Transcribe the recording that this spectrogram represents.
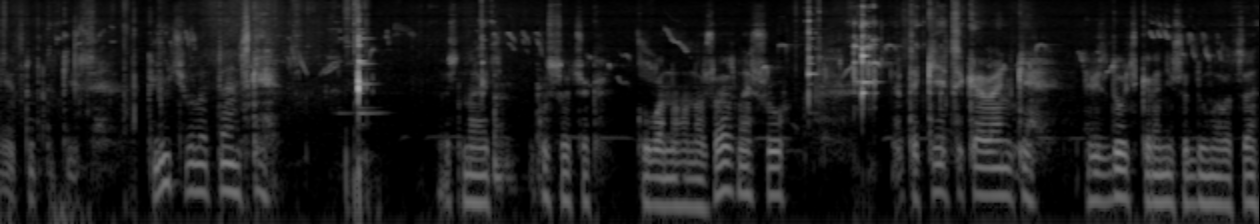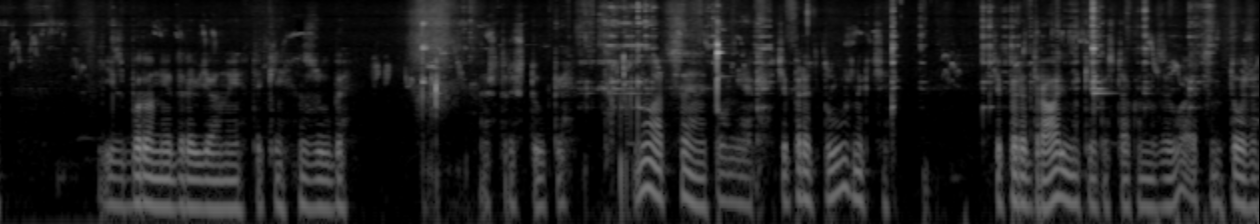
І тут такий ключ велетенський. Ось навіть кусочок кованого ножа знайшов. Такі цікавенькі гвіздочки раніше думав, оце із борони дерев'яної такі зуби. Аж три штуки. Ну а це не пам'ятаю як. Чи передплужник, чи, чи передральник, якось так воно називається. Ну, Теж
